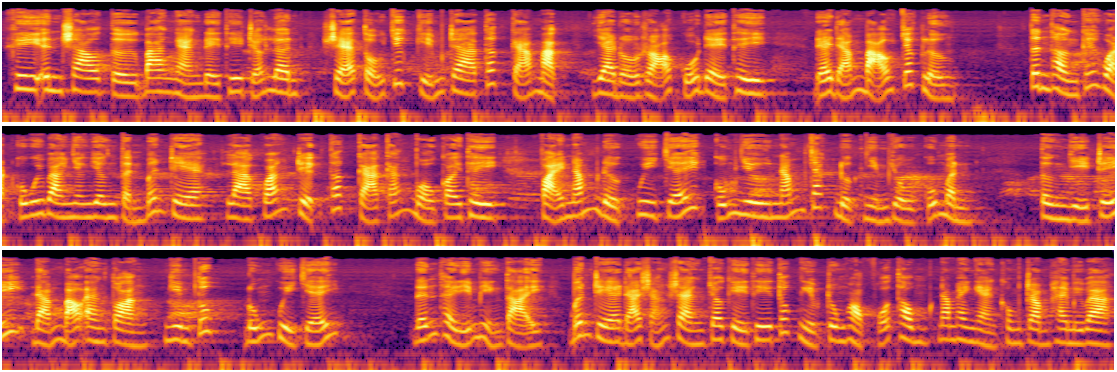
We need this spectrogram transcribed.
Khi in sao từ 3.000 đề thi trở lên sẽ tổ chức kiểm tra tất cả mặt và độ rõ của đề thi để đảm bảo chất lượng. Tinh thần kế hoạch của Ủy ban Nhân dân tỉnh Bến Tre là quán triệt tất cả cán bộ coi thi phải nắm được quy chế cũng như nắm chắc được nhiệm vụ của mình. Từng vị trí đảm bảo an toàn, nghiêm túc, đúng quy chế. Đến thời điểm hiện tại, Bến Tre đã sẵn sàng cho kỳ thi tốt nghiệp trung học phổ thông năm 2023.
